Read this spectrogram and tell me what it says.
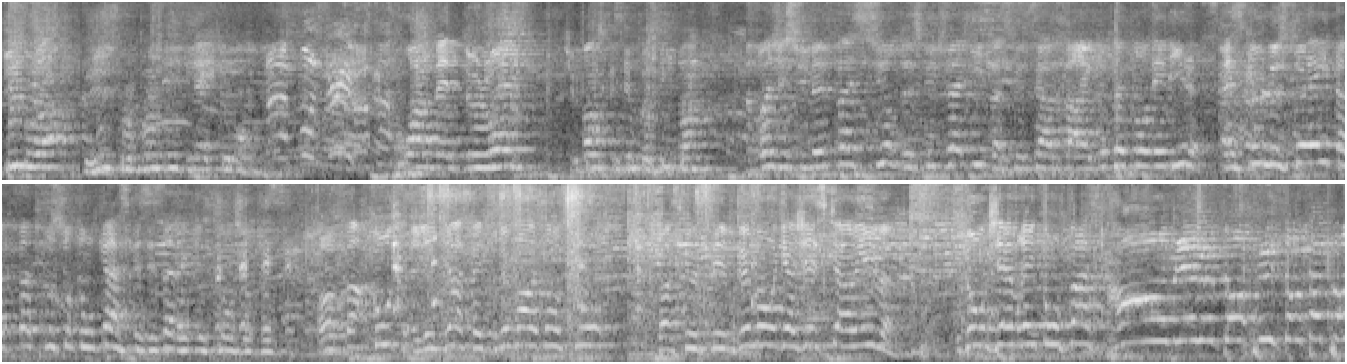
du doigt jusqu'au body directement. Impossible 3 mètres de long, tu penses que c'est possible, hein? Moi je suis même pas sûr de ce que tu as dit parce que ça me paraît complètement débile. Est-ce que le soleil tape pas trop sur ton casque? C'est ça la question surtout. Oh, par contre, les gars, faites vraiment attention parce que c'est vraiment engagé ce qui arrive. Donc j'aimerais qu'on fasse trembler le campus en tapant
